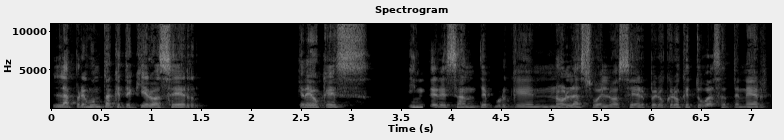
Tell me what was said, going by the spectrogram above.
La pregunta que te quiero hacer creo que es interesante porque no la suelo hacer, pero creo que tú vas a tener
